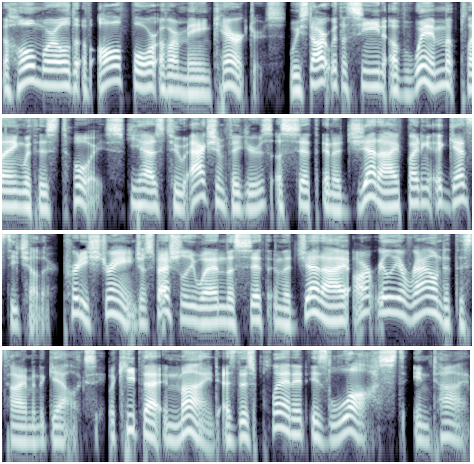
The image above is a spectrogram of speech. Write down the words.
the home world of all four of our main characters. We start with a scene of Wim playing with his toys. He has two action figures, a Sith and a Jedi, fighting against each other. Pretty strange, especially when the Sith and the Jedi aren't really around at this time in the galaxy. But keep that in mind, as this planet is lost in time.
